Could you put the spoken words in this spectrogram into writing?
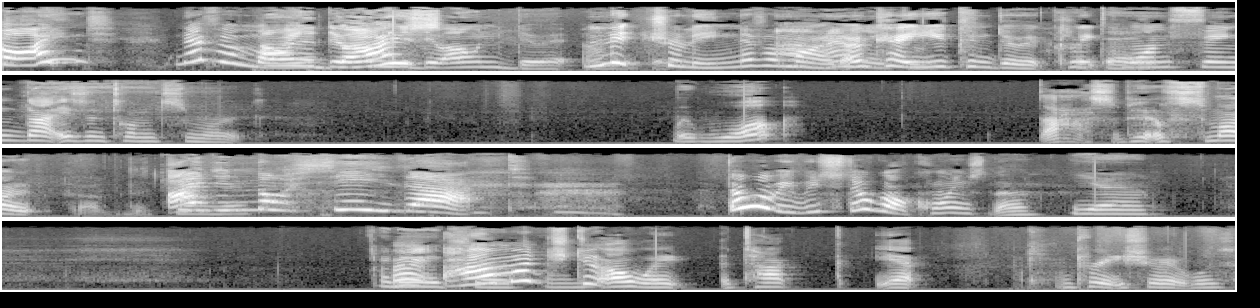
mind. Never I want to mind. I want to guys. do it. I want to do it. I wanna do it. Literally, never mind. Okay, you can do it. Click Okay. one thing that isn't on smoke. Wait, what? That's a bit of smoke. I did not see that. Don't worry, we still got coins though. Yeah. Right, how much do? Oh wait, attack. Yep, I'm pretty sure it was.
